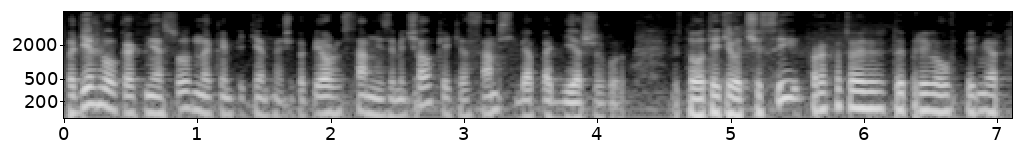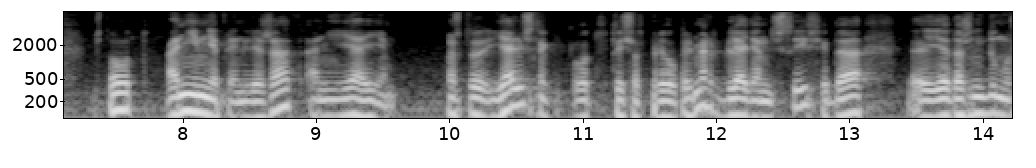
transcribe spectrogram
поддерживало как неосознанная компетентность, чтобы я уже сам не замечал, как я сам себя поддерживаю. Что вот эти вот часы, про которые ты привел в пример, что вот они мне принадлежат, а не я им. Потому что я лично, вот ты сейчас привел пример, глядя на часы, всегда, э, я даже не думаю,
